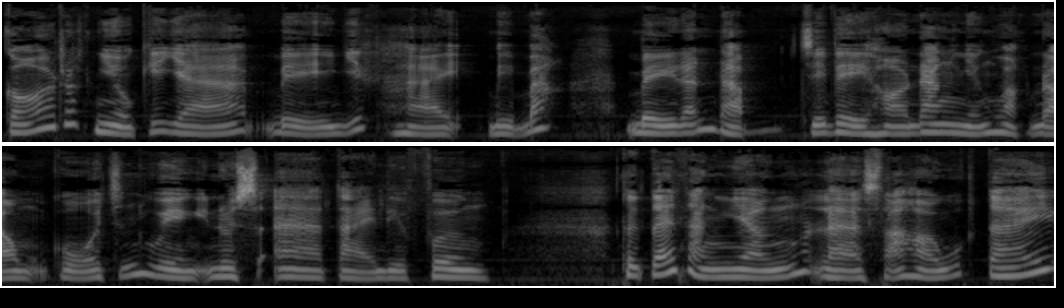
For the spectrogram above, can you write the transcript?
có rất nhiều ký giả bị giết hại, bị bắt, bị đánh đập chỉ vì họ đăng những hoạt động của chính quyền Indonesia tại địa phương. Thực tế tàn nhẫn là xã hội quốc tế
